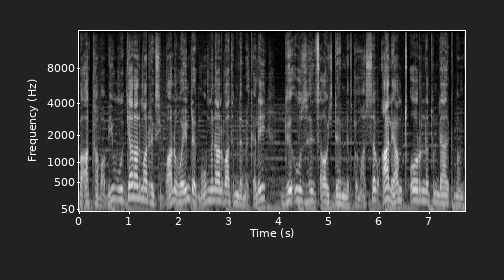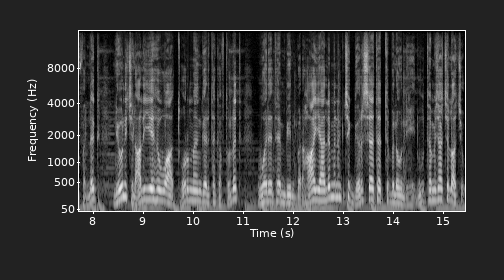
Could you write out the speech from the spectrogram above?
በአካባቢው ውጊያ ላለማድረግ ሲባል ወይም ደግሞ ምናልባትም ለመቀሌ ግዑዝ ህንፃዎች ደህንነት በማሰብ አሊያም ጦርነቱ እንዳያልቅ በመፈለግ ሊሆን ይችላል የህወሓት ጦር መንገድ ተከፍቶለት ወደ ተንቤን በረሃ ያለምንም ችግር ሰተት ብለው እንዲሄዱ ተመቻችላቸው።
